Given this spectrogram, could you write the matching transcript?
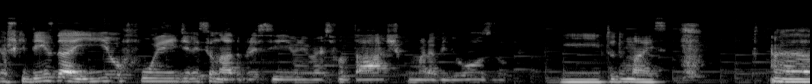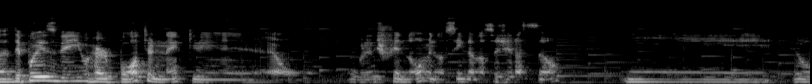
acho que desde aí eu fui direcionado para esse universo fantástico, maravilhoso e tudo mais. Uh, depois veio Harry Potter, né, que é um, um, grande fenômeno assim da nossa geração. E eu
